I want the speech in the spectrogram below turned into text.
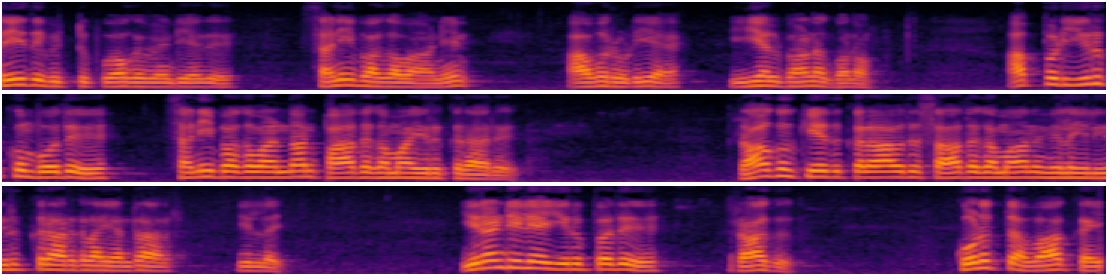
செய்துவிட்டு போக வேண்டியது சனி பகவானின் அவருடைய இயல்பான குணம். அப்படி இருக்கும்போது சனி பகவான் தான் பாதகமாக இருக்கிறாரு. ராகு கேதுக்களாவது சாதகமான நிலையில் இருக்கிறார்களா என்றால் இல்லை. இரண்டிலே இருப்பது ராகு. கொடுத்த வாக்கை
